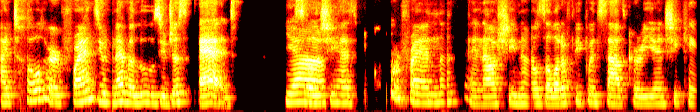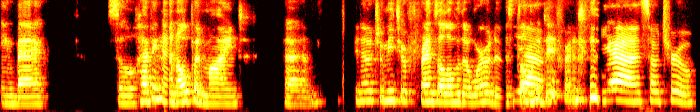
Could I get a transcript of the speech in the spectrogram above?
i told her friends you never lose you just add. Yeah. so she has a friend and now she knows a lot of people in south korea and she came back. So having an open mind um, you know to meet your friends all over the world is yeah. totally different. Yeah it's so true.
